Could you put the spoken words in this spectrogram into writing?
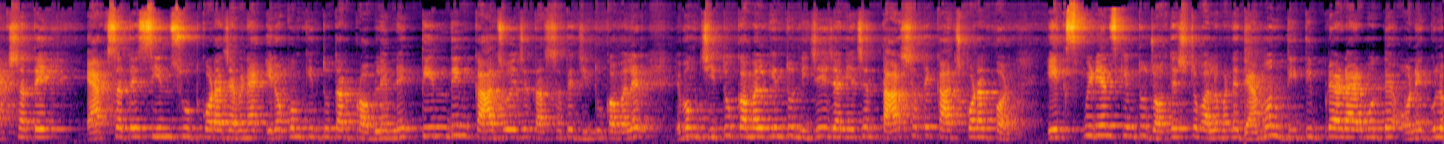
একসাথে একসাথে সিন শ্যুট করা যাবে না, এরকম কিন্তু তার প্রবলেম নেই। তিন দিন কাজ হয়েছে তার সাথে জিতু কামালের এবং জিতু কামাল কিন্তু নিজেই জানিয়েছেন তার সাথে কাজ করার পর এক্সপিরিয়েন্স কিন্তু যথেষ্ট ভালো। মানে যেমন দিতিপ্রিয়া রায়ের মধ্যে অনেকগুলো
